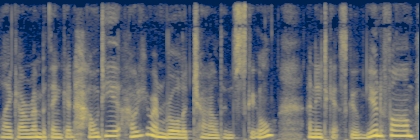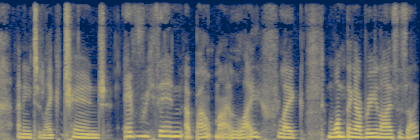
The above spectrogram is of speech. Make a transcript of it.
Like I remember thinking, how do you how do you enroll a child in school? I need to get school uniform. I need to like change everything about my life. Like one thing I realized is that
